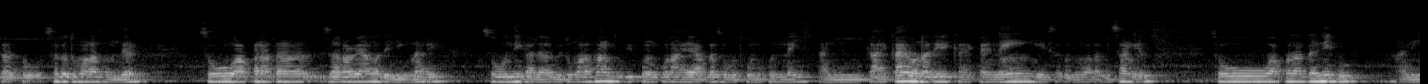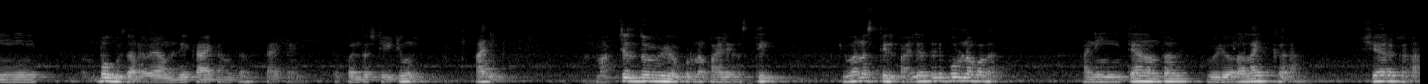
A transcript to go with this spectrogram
करतो सगळं तुम्हाला समजेल. सो आपण आता जरा वेळामध्ये निघणार आहे. सो निघाल्यावर मी तुम्हाला सांगतो की कोण कोण आहे आपल्यासोबत कोण कोण नाही. आणि काय काय होणार आहे काय काय नाही हे सगळं तुम्हाला मी सांगेल. सो आपण आता निघू. आणि बघू जरा वेळामध्ये काय काय होतं काय काय नाही. तोपर्यंत स्टेट येऊन आणि मागचेच दोन व्हिडिओ पूर्ण पाहिले असतील किंवा नसतील पाहिले तर ते पूर्ण बघा. आणि त्यानंतर व्हिडिओला लाईक करा शेअर करा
